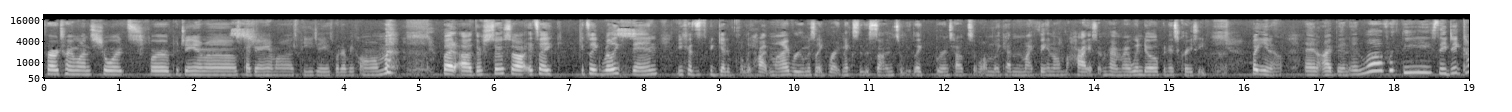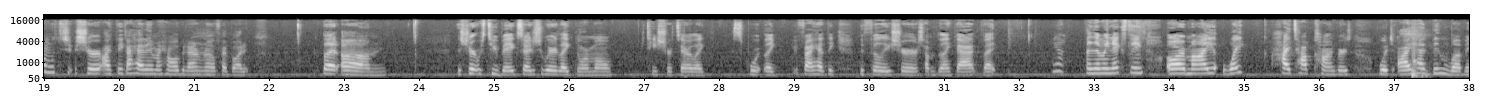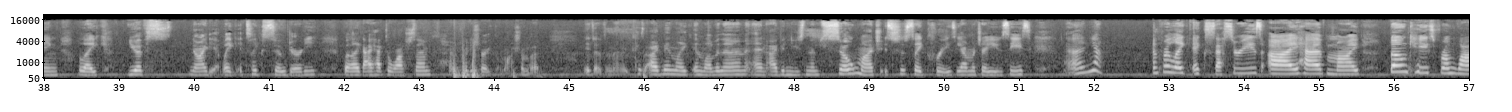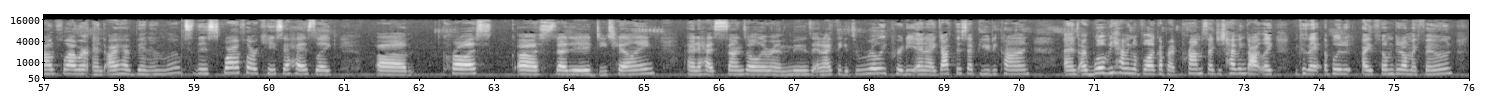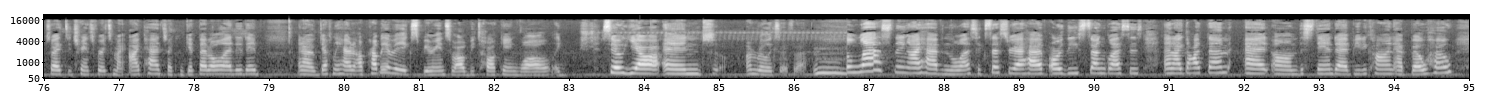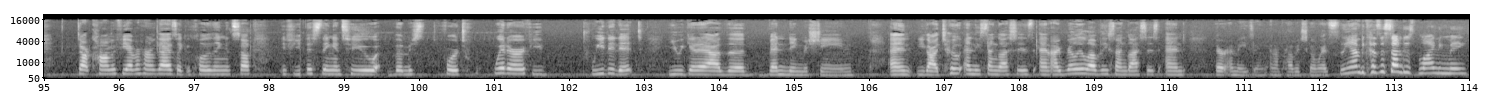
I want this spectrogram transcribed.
Forever 21 shorts for pajamas, pajamas, PJs, whatever you call them. but uh, they're so soft. It's like it's like really thin because it's been getting really hot. My room is like right next to the sun, so it like burns out. So I'm like having my fan on the highest. I'm having my window open. It's crazy. But you know, and I've been in love with these. They did come with sh- shirt. I think I had it in my haul, but I don't know if I bought it. But um, the shirt was too big, so I just wear like normal t-shirts that are like sport, like if I had like the Philly shirt or something like that. But yeah. And then my next thing are my white high top Converse, which I have been loving. Like you have no idea. Like it's like so dirty, but like I have to wash them. I'm pretty sure you can wash them, but it doesn't matter because I've been like in love with them and I've been using them so much. It's just like crazy how much I use these, and yeah. And for like accessories, I have my phone case from Wildflower, and I have been in love with this Wildflower case that has like um, cross uh, studded detailing and it has suns all over and moons and I think it's really pretty and I got this at BeautyCon and I will be having a vlog up I promise I just haven't got like because I uploaded I filmed it on my phone so I had to transfer it to my iPad so I can get that all edited and I've definitely had I'll probably have an experience so I'll be talking while like so yeah and I'm really excited for that. The last thing I have and the last accessory I have are these sunglasses, and I got them at um, the stand at BeautyCon at Boohoo.com. If you haven't heard of that, it's like a clothing and stuff. If you this thing into the for Twitter, if you tweeted it, you would get it out of the vending machine. And you got a tote and these sunglasses, and I really love these sunglasses, and they're amazing, and I'm probably just going to wear this to the end because the sun is blinding me.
